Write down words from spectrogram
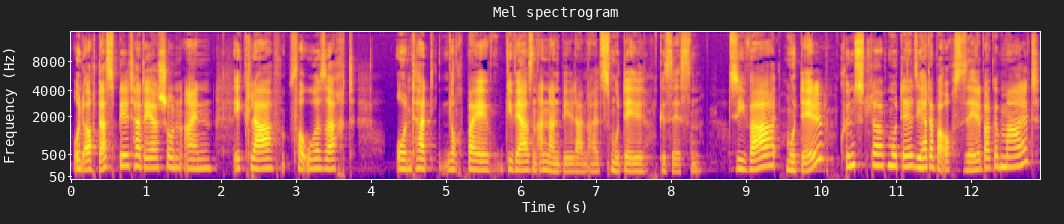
Und auch das Bild hatte ja schon ein Eklat verursacht und hat noch bei diversen anderen Bildern als Modell gesessen. Sie war Modell, Künstlermodell, sie hat aber auch selber gemalt,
